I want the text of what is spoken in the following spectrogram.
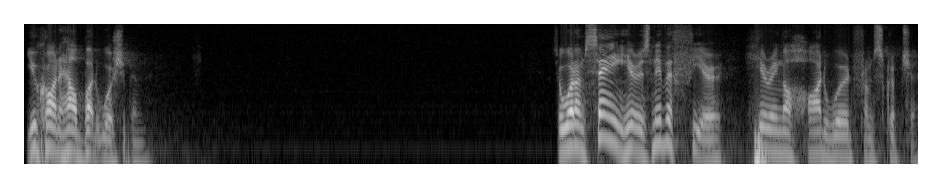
you can't help but worship Him. So, what I'm saying here is never fear hearing a hard word from Scripture.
